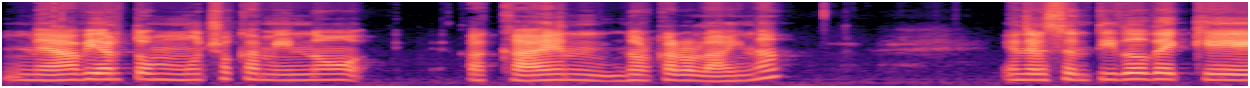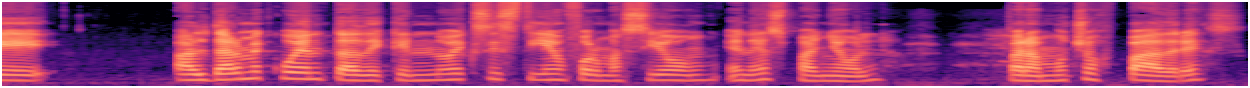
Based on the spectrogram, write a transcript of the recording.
me ha abierto mucho camino acá en North Carolina, en el sentido de que al darme cuenta de que no existía información en español para muchos padres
